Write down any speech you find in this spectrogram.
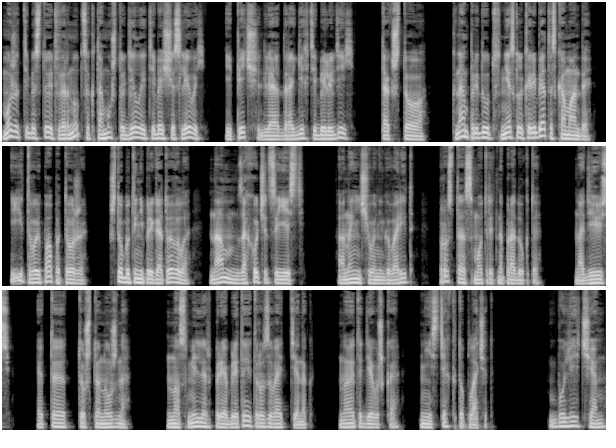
может, тебе стоит вернуться к тому, что делает тебя счастливой? и печь для дорогих тебе людей. Так что к нам придут несколько ребят из команды, и твой папа тоже. Что бы ты ни приготовила, нам захочется есть». Она ничего не говорит, просто смотрит на продукты. «Надеюсь, это то, что нужно». Нос Миллер приобретает розовый оттенок, но эта девушка не из тех, кто плачет. «Более чем»,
